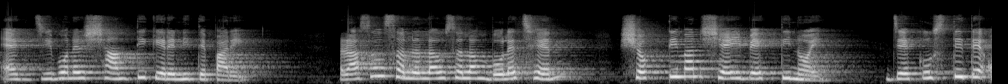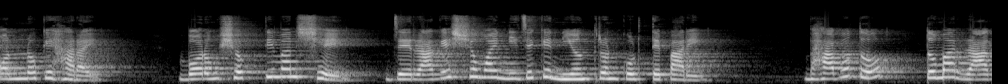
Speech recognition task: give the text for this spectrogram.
এক জীবনের শান্তি কেড়ে নিতে পারে। রাসুল সাল্লাহ সাল্লাম বলেছেন, শক্তিমান সেই ব্যক্তি নয় যে কুস্তিতে অন্যকে হারায়। বরং শক্তিমান সে যে রাগের সময় নিজেকে নিয়ন্ত্রণ করতে পারে। ভাবো তো, তোমার রাগ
